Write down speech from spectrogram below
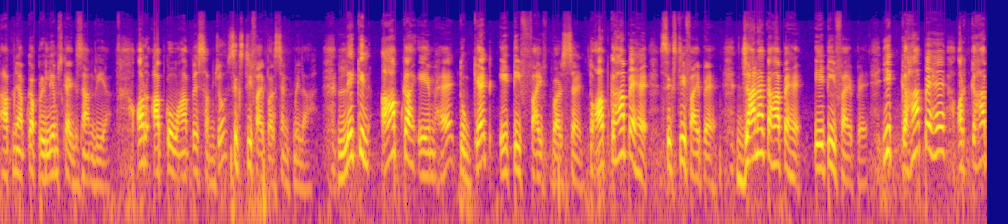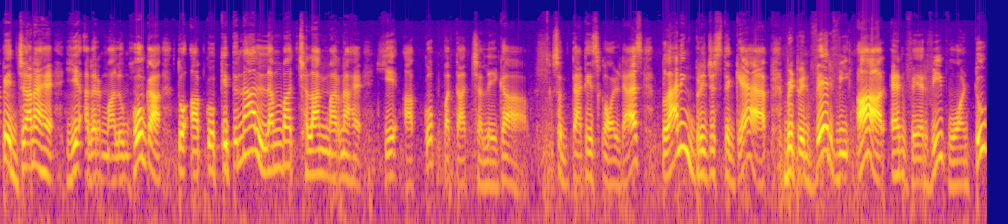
आपने आपका प्रीलियम्स का एग्ज़ाम दिया और आपको वहाँ पे समझो 65 परसेंट मिला। लेकिन आपका एम है टू गेट 85 परसेंट। तो आप कहाँ पे है? 65 पे है। जाना कहाँ पे है? 85 पे ये कहाँ पे है और कहाँ पे जाना है? ये अगर मालूम होगा तो आपको कितना लंबा छलांग मारना है, ये आपको पता चलेगा। So that is called as planning bridges the gap between where we are and where we want to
